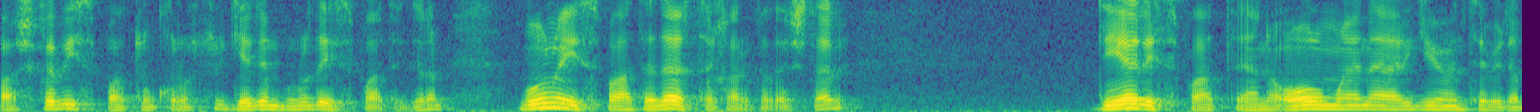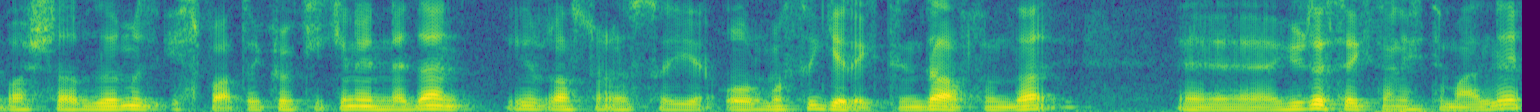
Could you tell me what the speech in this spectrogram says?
başka bir ispatın konusu. Gelin bunu da ispat edelim. Bunu ispat edersek arkadaşlar diğer ispat yani olmayan ergi yöntemiyle başladığımız ispatı kök 2'nin neden irrasyonel sayı olması gerektiğinde aslında e, %80 ihtimalle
